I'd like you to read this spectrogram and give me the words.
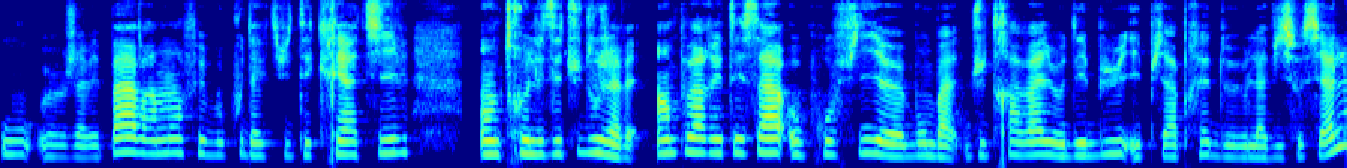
où euh, j'avais pas vraiment fait beaucoup d'activités créatives, entre les études où j'avais un peu arrêté ça au profit euh, bon bah du travail au début et puis après de la vie sociale.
